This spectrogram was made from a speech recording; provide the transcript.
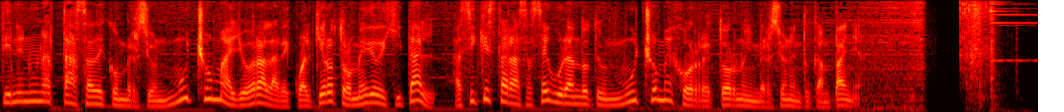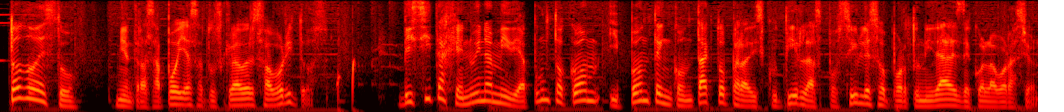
tienen una tasa de conversión mucho mayor a la de cualquier otro medio digital, así que estarás asegurándote un mucho mejor retorno de inversión en tu campaña. Todo esto mientras apoyas a tus creadores favoritos. Visita genuinamedia.com y ponte en contacto para discutir las posibles oportunidades de colaboración.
